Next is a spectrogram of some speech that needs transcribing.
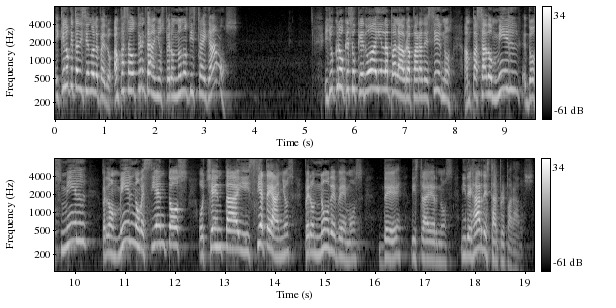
¿Y qué es lo que está diciéndole Pedro? Han pasado 30 años, pero no nos distraigamos. Y yo creo que eso quedó ahí en la palabra para decirnos, han pasado mil, dos mil, perdón, 1987 años, pero no debemos de distraernos ni dejar de estar preparados.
